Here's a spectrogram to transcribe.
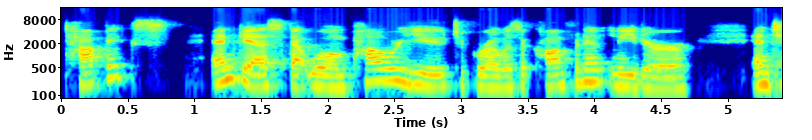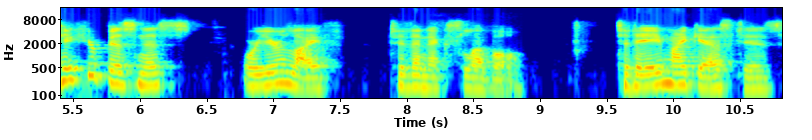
topics and guests that will empower you to grow as a confident leader and take your business or your life to the next level. Today, my guest is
